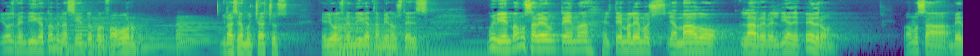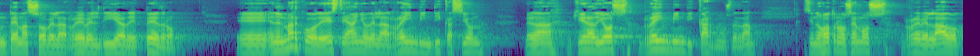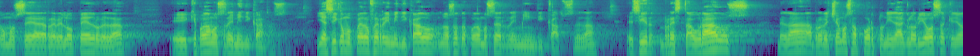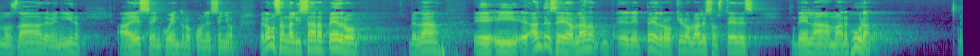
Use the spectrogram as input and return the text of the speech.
Dios bendiga. Tomen asiento, por favor. Gracias, muchachos. Que Dios bendiga también a ustedes. Muy bien, vamos a ver un tema. El tema le hemos llamado la rebeldía de Pedro. Vamos a ver un tema sobre la rebeldía de Pedro. Eh, en el marco de este año de la reivindicación, ¿verdad? Quiera Dios reivindicarnos, ¿verdad? Si nosotros nos hemos revelado como se reveló Pedro, ¿verdad? Eh, que podamos reivindicarnos. Y así como Pedro fue reivindicado, nosotros podamos ser reivindicados, ¿verdad? Es decir, restaurados, ¿verdad? Aprovechemos la oportunidad gloriosa que Dios nos da de venir a ese encuentro con el Señor. Pero vamos a analizar a Pedro, ¿verdad? Eh, y eh, antes de hablar de Pedro, quiero hablarles a ustedes de la amargura,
